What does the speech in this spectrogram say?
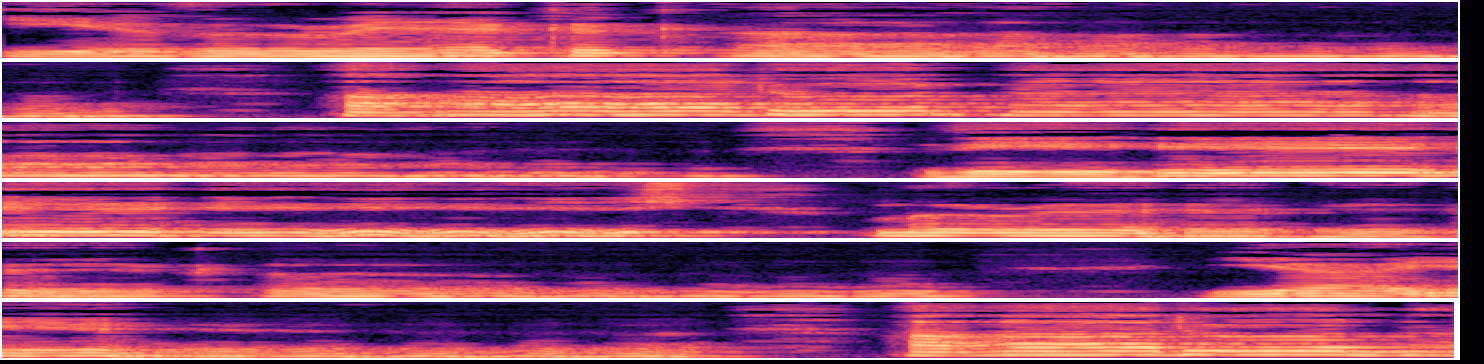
Yevrekka Adonai Vish Mareka Yair Adonai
